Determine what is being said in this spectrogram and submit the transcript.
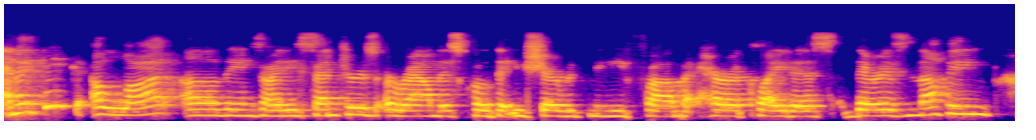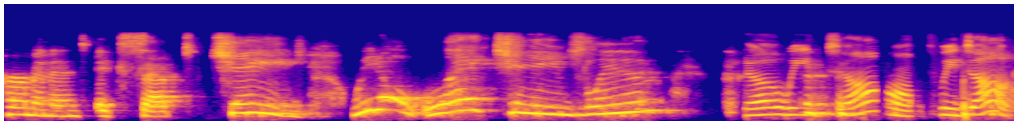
And I think a lot of the anxiety centers around this quote that you shared with me from Heraclitus there is nothing permanent except change. We don't like change, Lynn. No, we don't. we don't.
